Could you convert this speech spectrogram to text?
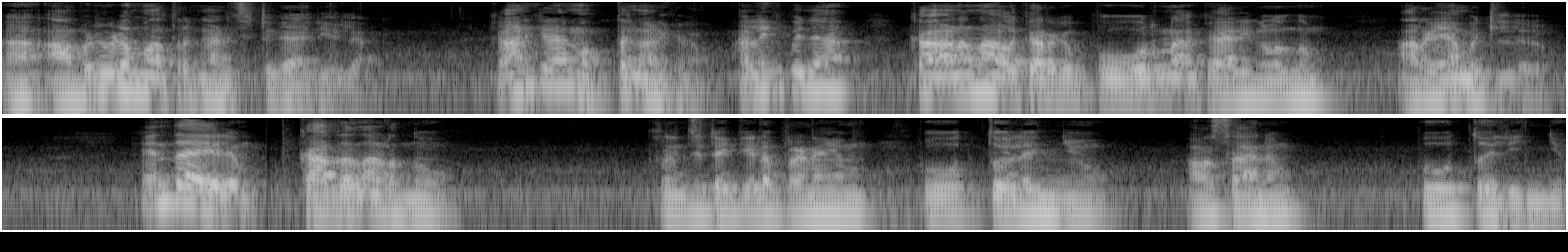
അവിടെ ഇവിടെ മാത്രം കാണിച്ചിട്ട് കാര്യമില്ല. കാണിക്കണം മൊത്തം കാണിക്കണം. അല്ലെങ്കിൽ പിന്നെ കാണുന്ന ആൾക്കാർക്ക് പൂർണ കാര്യങ്ങളൊന്നും അറിയാൻ പറ്റില്ലല്ലോ. എന്തായാലും കഥ നടന്നു. ക്രിഞ്ചി ടെക്കിയുടെ പ്രണയം പൂത്തൊലഞ്ഞു. അവസാനം പൂത്തൊലിഞ്ഞു.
